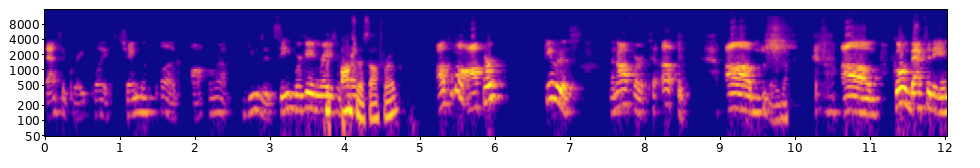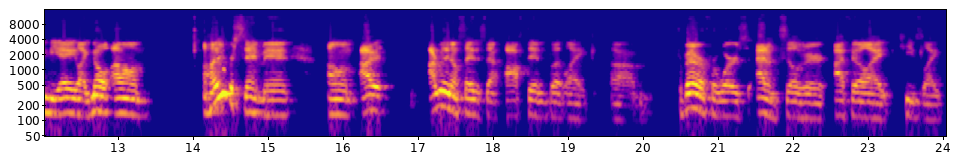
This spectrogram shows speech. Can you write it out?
That's a great place. Shameless plug. Offer up. Use it. See, we're getting ready for. Sponsor us. Offer up. Oh, come on, offer. Give it us an offer to up. Um, you um, going back to the NBA, like no, um, hundred percent, man. Um, I I really don't say this that often, but like um, for better or for worse, Adam Silver, I feel like he's like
